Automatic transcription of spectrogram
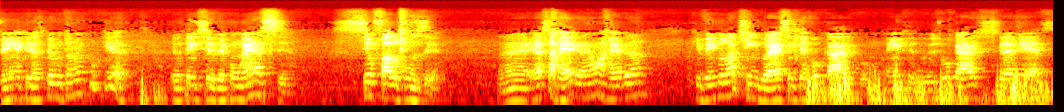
vem a criança perguntando mas por que eu tenho que escrever com S se eu falo com Z? É, essa regra é uma regra que vem do latim, do S intervocálico. Entre duas vogais escreve S.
